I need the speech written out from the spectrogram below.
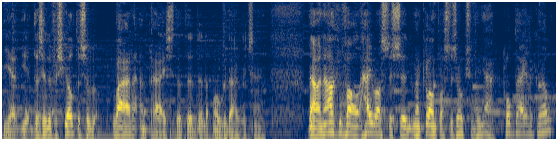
je, je, er zit een verschil tussen waarde en prijs, dat, dat, dat mogen duidelijk zijn. Nou, in elk geval, hij was dus, uh, mijn klant was dus ook zo van, ja, klopt eigenlijk wel.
